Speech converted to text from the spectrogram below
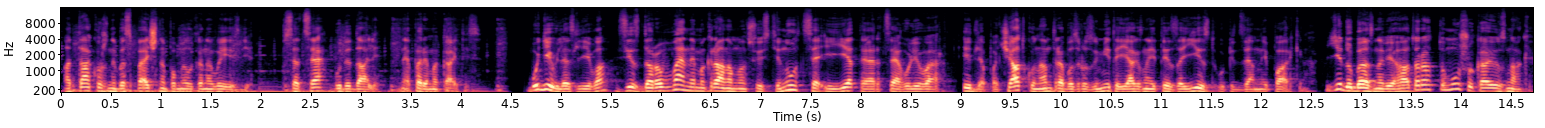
а також небезпечна помилка на виїзді. Все це буде далі. Не перемикайтесь. Будівля зліва зі здоровенним екраном на всю стіну це і є ТРЦ Гулівер. І для початку нам треба зрозуміти, як знайти заїзд у підземний паркінг. Їду без навігатора, тому шукаю знаки.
